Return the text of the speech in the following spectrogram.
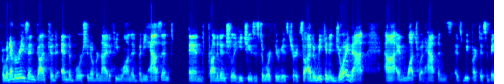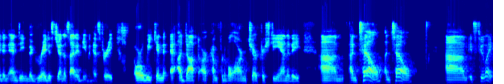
For whatever reason, God could end abortion overnight if He wanted, but He hasn't and providentially he chooses to work through his church. So either we can enjoy that uh, and watch what happens as we participate in ending the greatest genocide in human history or we can adopt our comfortable armchair christianity um, until until um, it's too late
